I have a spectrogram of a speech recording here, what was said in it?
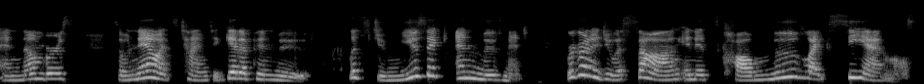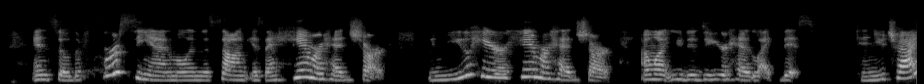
and numbers. So now it's time to get up and move. Let's do music and movement. We're going to do a song and it's called Move Like Sea Animals. And so the first sea animal in the song is a hammerhead shark. When you hear hammerhead shark, I want you to do your head like this. Can you try?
